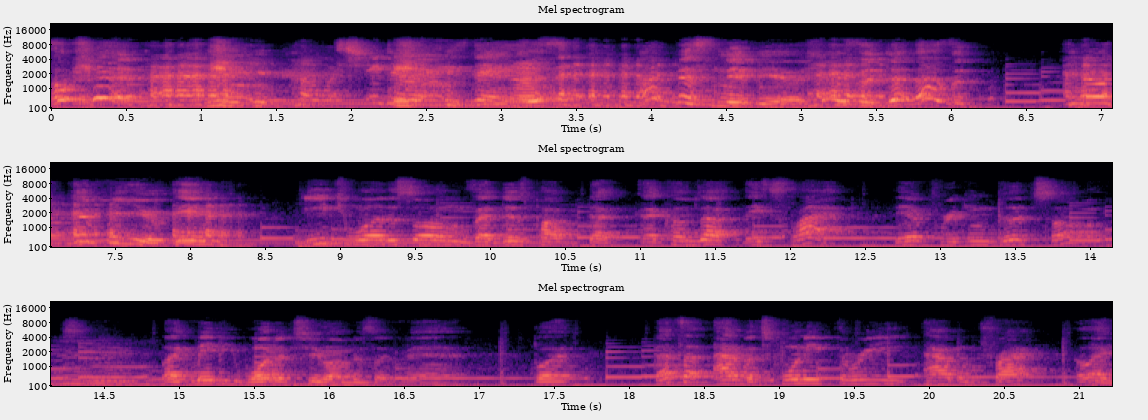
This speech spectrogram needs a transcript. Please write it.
oh shit. What's she doing these days? I miss Nivea. She was a, that was a, you know, good for you. And each one of the songs that just pop that that comes out, they slap. They're freaking good songs. Mhm. Like maybe one or two, I'm just like, man. But that's a, out of a 23 album track, like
